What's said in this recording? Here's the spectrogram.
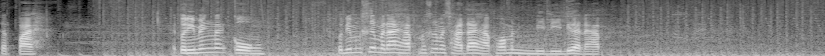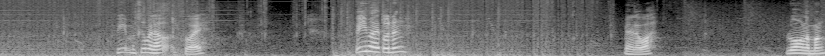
จัดไปไอตัวนี้แม่งน่าโกง ตัวนี้มันขึ้นมาได้ครับ มันขึ้นมาชาร์จได้ครับ เพราะมันมีรีเลือดนะครับเฮ้ยมันขึ้นมาแล้วสวยเฮ้ยมาตัวหนึงเป็นไรวะล่วงแล้วมั้ง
